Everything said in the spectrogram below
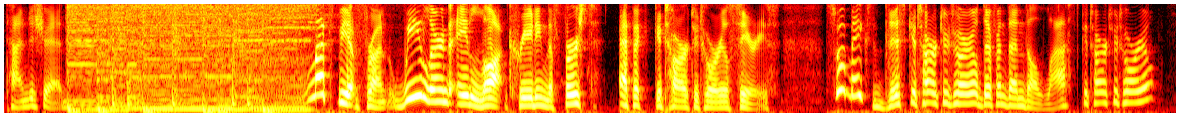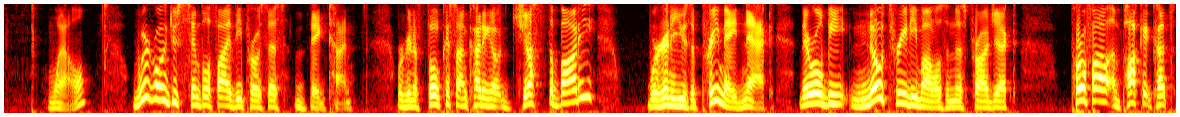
Time to shred. Let's be upfront, we learned a lot creating the first epic guitar tutorial series. So what makes this guitar tutorial different than the last guitar tutorial? Well, we're going to simplify the process big time. We're going to focus on cutting out just the body we're going to use a pre-made neck. There will be no 3D models in this project, profile and pocket cuts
